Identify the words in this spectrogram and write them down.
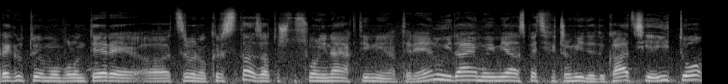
regrutujemo volontere e, Crvenog krsta zato što su oni najaktivniji na terenu i dajemo im jedan specifičan vid edukacije i to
